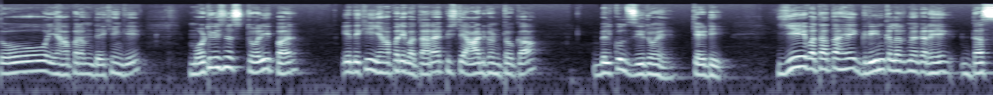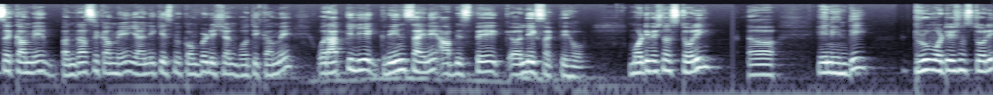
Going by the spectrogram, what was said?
तो यहाँ पर हम देखेंगे। मोटिवेशनल स्टोरी पर, ये यह देखिए, यहाँ पर ही बता रहा है, पिछले आठ घंटों का बिल्कुल ज़ीरो है के ये बताता है ग्रीन कलर में अगर है, दस से कम है, पंद्रह से कम है, यानी कि इसमें कंपटीशन बहुत ही कम है, और आपके लिए ग्रीन साइन है, आप इस पर लिख सकते हो। Motivational story in Hindi true motivational story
